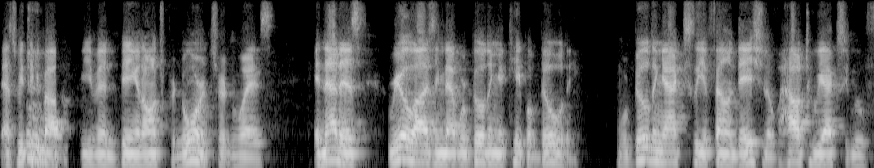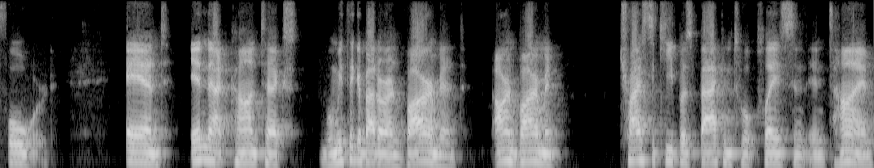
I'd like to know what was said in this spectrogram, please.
as we think mm. about even being an entrepreneur in certain ways. And that is realizing that we're building a capability. We're building actually a foundation of how do we actually move forward. And in that context, when we think about our environment, our environment tries to keep us back into a place in, in time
